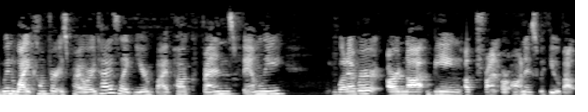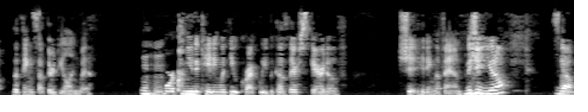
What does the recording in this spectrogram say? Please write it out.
when white comfort is prioritized, like your BIPOC friends, family, whatever, are not being upfront or honest with you about the things that they're dealing with. Mm-hmm. Or communicating with you correctly because they're scared of shit hitting the fan, you know? So. Yeah.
